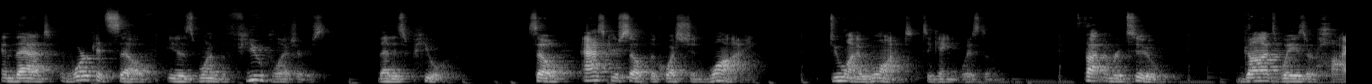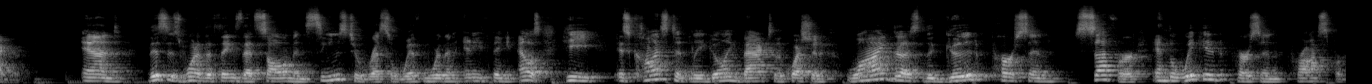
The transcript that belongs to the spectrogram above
And that work itself is one of the few pleasures that is pure. So ask yourself the question why do I want to gain wisdom? Thought number two God's ways are higher. And this is one of the things that Solomon seems to wrestle with more than anything else. He is constantly going back to the question why does the good person suffer and the wicked person prosper?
